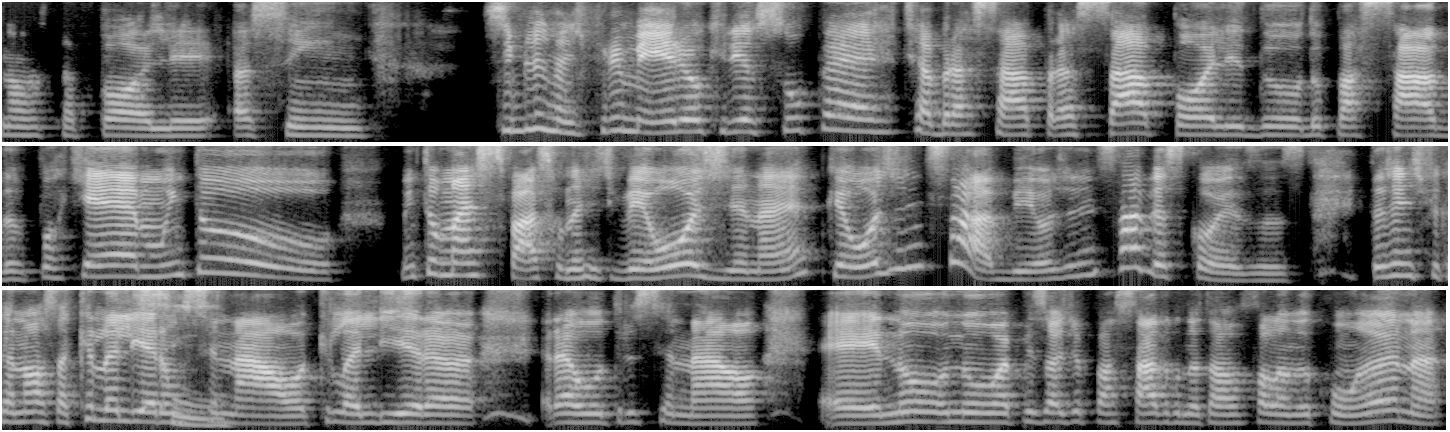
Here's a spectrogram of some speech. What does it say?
Nossa, Polly, assim, Simplesmente, primeiro eu queria super te abraçar, abraçar a Polly do, do passado, porque é muito muito mais fácil quando a gente vê hoje, né? Porque hoje a gente sabe, hoje a gente sabe as coisas. Então a gente fica, nossa, aquilo ali era Sim. um sinal, aquilo ali era, era outro sinal. É, no, no episódio passado, quando eu estava falando com Ana,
